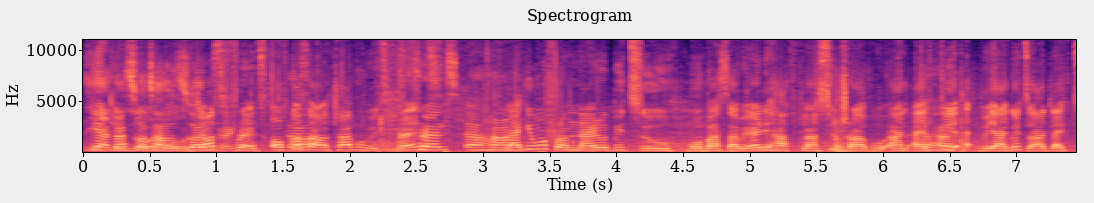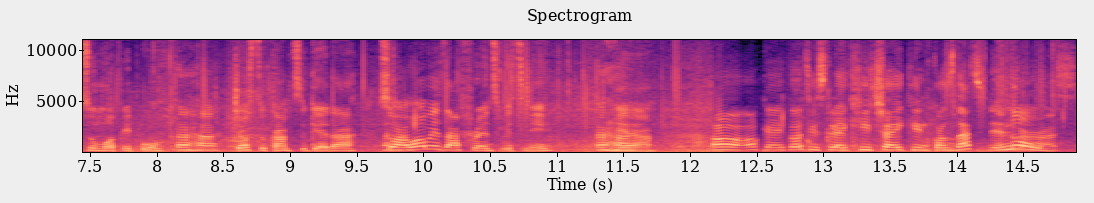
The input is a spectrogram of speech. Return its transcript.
Yeah, picking. that's no, what I no, was just friends. Of course, Oh. I'll travel with friends. Friends, uh-huh. Like even from Nairobi to Mombasa, we already have plans to travel, and I feel we are going to add like two more people Uh-huh. just to come together. So I always have friends with me. Yeah. Oh, okay. I thought it's like hitchhiking because that's No, dangerous.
